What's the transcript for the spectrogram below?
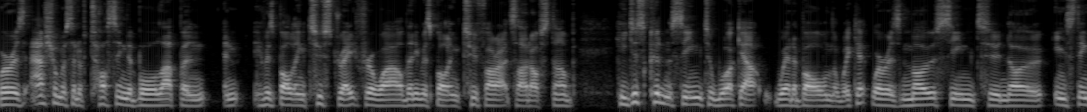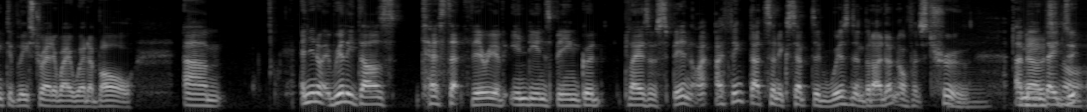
Whereas Ashwin was sort of tossing the ball up and, and he was bowling too straight for a while, then he was bowling too far outside off stump. He just couldn't seem to work out where to bowl on the wicket, whereas Mo seemed to know instinctively straight away where to bowl. Um, and you know, it really does test that theory of Indians being good players of spin. I, I, think that's an accepted wisdom, but I don't know if it's true. Mm. I mean, no, they do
